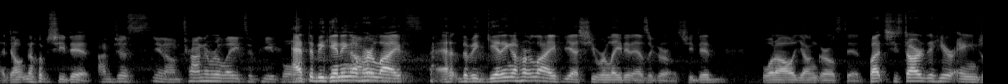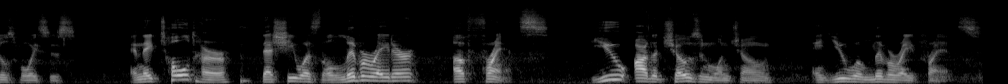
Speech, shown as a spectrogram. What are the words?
I don't know if she did. I'm just, you know, I'm trying to relate to people. At the beginning of her life, at the beginning of her life, yes, she related as a girl. She did what all young girls did. But she started to hear angels' voices. And they told her that she was the liberator of France. You are the chosen one, Joan, and you will liberate France.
